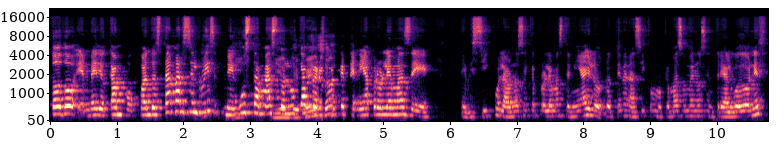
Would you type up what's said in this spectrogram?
todo en medio campo. Cuando está Marcel Ruiz, me gusta más Toluca, pero creo que tenía problemas de, vesícula o no sé qué problemas tenía y lo, tienen así como que más o menos entre algodones.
